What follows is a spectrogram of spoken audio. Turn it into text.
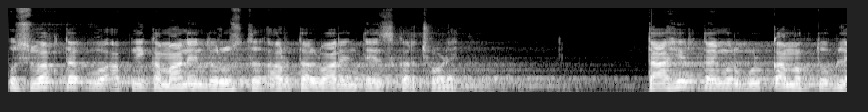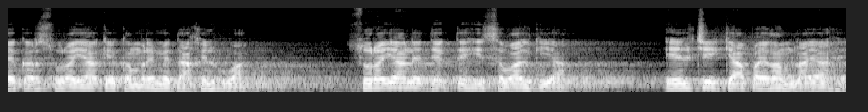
اس وقت تک وہ اپنی کمانیں درست اور تلواریں تیز کر چھوڑیں۔ طاہر تیمور ملک کا مکتوب لے کر سوریا کے کمرے میں داخل ہوا۔ سوریا نے دیکھتے ہی سوال کیا، ایلچی، کیا پیغام لایا ہے؟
